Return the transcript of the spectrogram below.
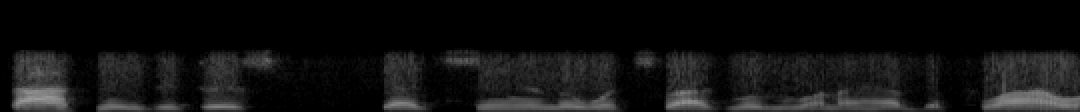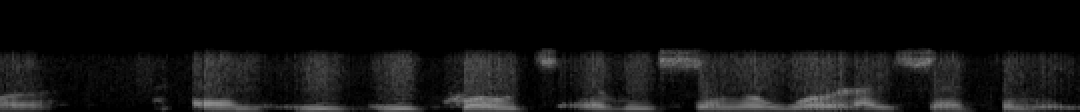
stopped me because that scene in the Woodstock movie when I have the flower, and he he quotes every single word I said to me.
